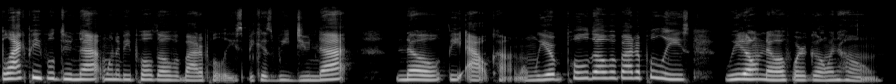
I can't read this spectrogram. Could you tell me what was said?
Black people do not want to be pulled over by the police because we do not know the outcome. When we are pulled over by the police, we don't know if we're going home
